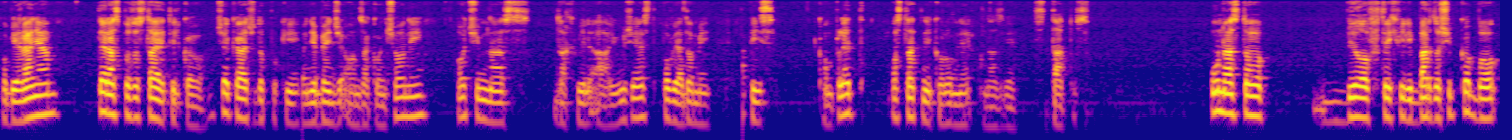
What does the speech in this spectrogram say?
pobierania. Teraz pozostaje tylko czekać, dopóki nie będzie on zakończony, o czym nas za chwilę, a już jest, powiadomi napis komplet w ostatniej kolumnie o nazwie status. U nas to było w tej chwili bardzo szybko, bo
